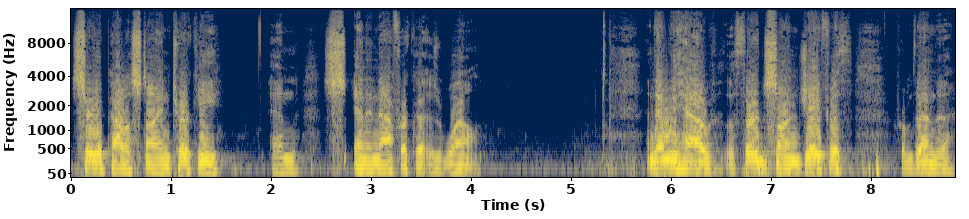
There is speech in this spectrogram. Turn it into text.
Syria, Palestine, Turkey, and, and in Africa as well. And then we have the third son, Japheth. From then, the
